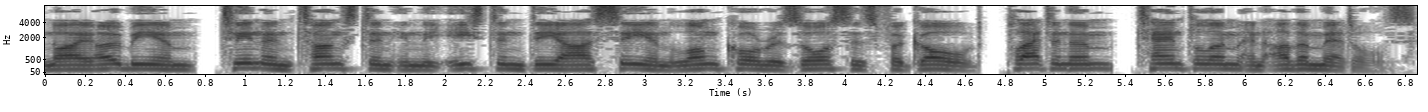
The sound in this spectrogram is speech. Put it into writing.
niobium, tin and tungsten in the eastern DRC and Longcore Resources for gold, platinum, tantalum and other metals.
